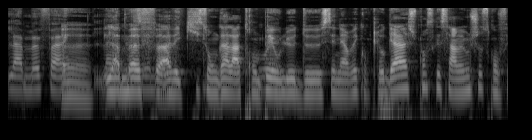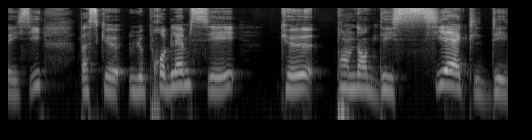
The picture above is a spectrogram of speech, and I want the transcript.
La meuf avec euh, la, la, meuf avec qui son gars l'a trompé Ouais. au lieu de s'énerver contre le gars. Je pense que c'est la même chose qu'on fait ici. Parce que le problème, c'est que pendant des siècles, des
